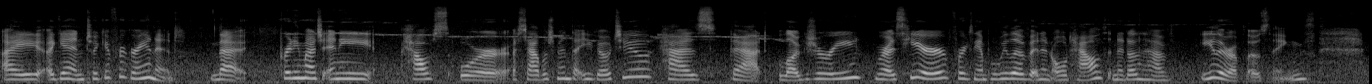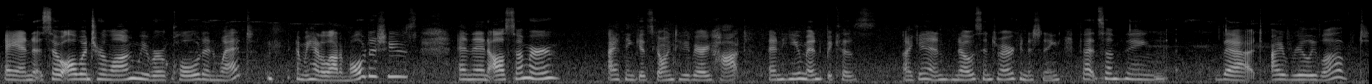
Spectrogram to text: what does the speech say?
I, again, took it for granted that pretty much any house or establishment that you go to has that luxury. Whereas here, for example, we live in an old house and it doesn't have either of those things. And so all winter long we were cold and wet and we had a lot of mold issues. And then all summer I think it's going to be very hot and humid because, again, no central air conditioning. That's something that I really loved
